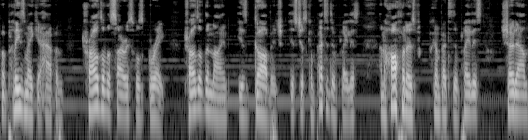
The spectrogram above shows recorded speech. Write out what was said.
but please make it happen. Trials of Osiris was great. Trials of the Nine is garbage. It's just competitive playlist, and half of those competitive playlists, Showdown,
